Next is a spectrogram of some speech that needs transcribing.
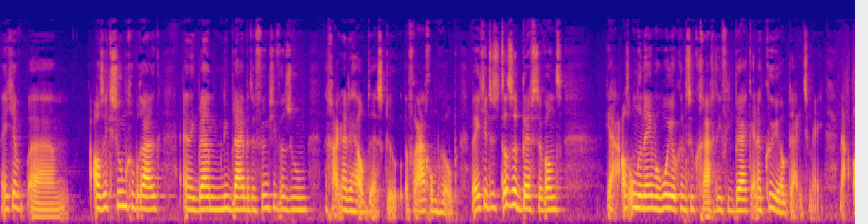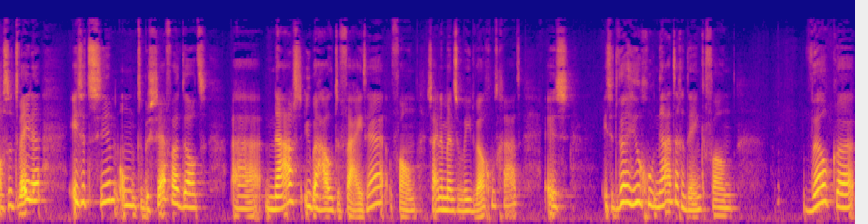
Weet je, uh, als ik Zoom gebruik en ik ben niet blij met de functie van Zoom, dan ga ik naar de helpdesk toe, vragen om hulp. Weet je, dus dat is het beste, want ja, als ondernemer hoor je ook natuurlijk graag die feedback en dan kun je ook daar iets mee. Nou, als de tweede is het sim om te beseffen dat uh, naast überhaupt de feit hè, van zijn er mensen wie het wel goed gaat, is, is het wel heel goed na te gaan denken van welke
